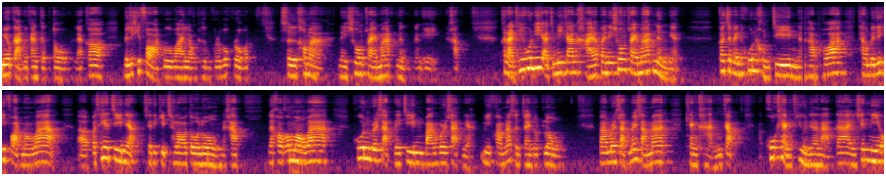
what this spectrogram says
มีโอกาสในการเติบโต แล้วก็เบลลี่คิฟอร์ด Worldwide Long Term Global Growth ซื้อเข้ามาในช่วงไตรมาสหนึ่งนั่นเองนะครับขณะที่หุ้นที่อาจจะมีการขายออกไปในช่วงไตรมาสหนึ่งเนี่ย ก็จะเป็นหุ้นของจีนนะครับ เพราะว่าทางเบลลี่กิฟอร์ดมองว่าประเทศจีนเนี่ยเศรษฐกิจชะลอตัวลงนะครับ แล้วเขาก็มองว่าหุ้นบริษัทในจีนบางบริษัทเนี่ยมีความน่าสนใจลดลง บางบริษัทไม่สามารถแข่งขันกับคู่แข่งที่อยู่ในตลาดได้ เช่น NEO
